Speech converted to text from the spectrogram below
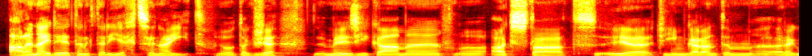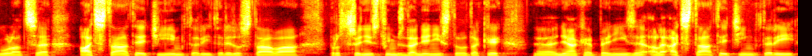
Ale najde je ten, který je chce najít. Jo? Takže my říkáme, eh, ať stát je tím garantem eh, regulace, ať stát je tím, který tedy dostává prostřednictvím zdanění z toho taky eh, nějaké peníze, ale ať stát je tím, který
